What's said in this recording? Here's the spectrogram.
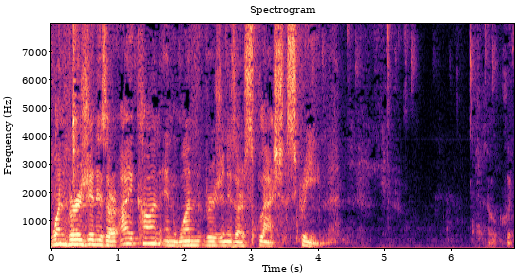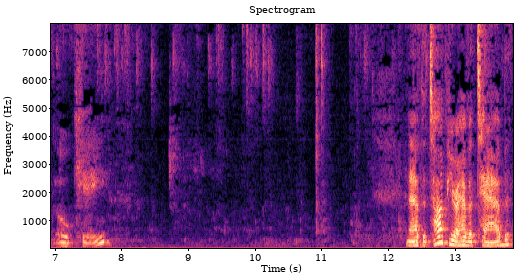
one version is our icon and one version is our splash screen. So click OK. Now at the top here I have a tab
